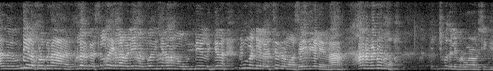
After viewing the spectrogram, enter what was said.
அது உண்டியலை கொடுக்கணும் உள்ள இருக்கிற சில்லறைகள்லாம் வெளியே வரும்போது இங்கே நம்ம உண்டியல் இங்கே பின்மண்டியில் வச்சிருக்கிறோம் செய்திகள் எல்லாம். அதை நம்ம என்ன பண்ணுவோம்? கெஞ்சுவதில்லை பருவசிக்கு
